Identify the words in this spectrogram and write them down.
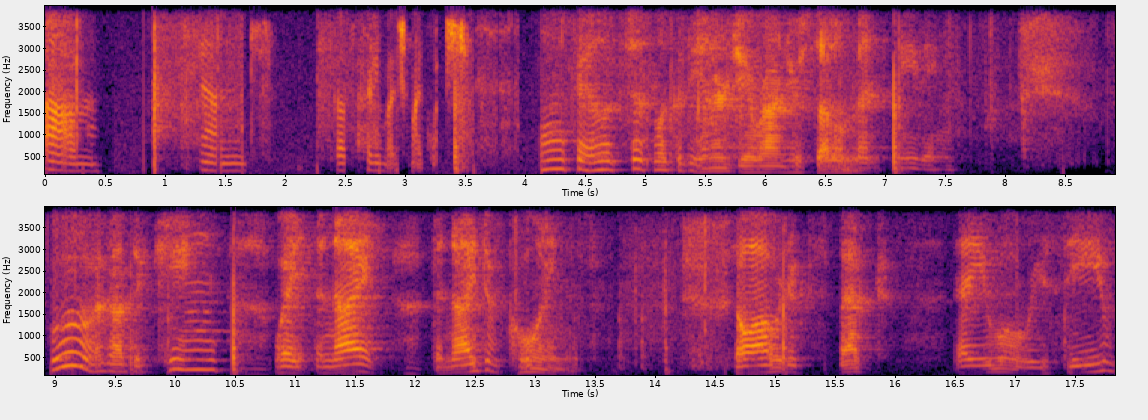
um, and that's pretty much my question. Okay, let's just look at the energy around your settlement meeting. Ooh, I got the king. Wait, the knight, the knight of coins. So I would expect that you will receive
